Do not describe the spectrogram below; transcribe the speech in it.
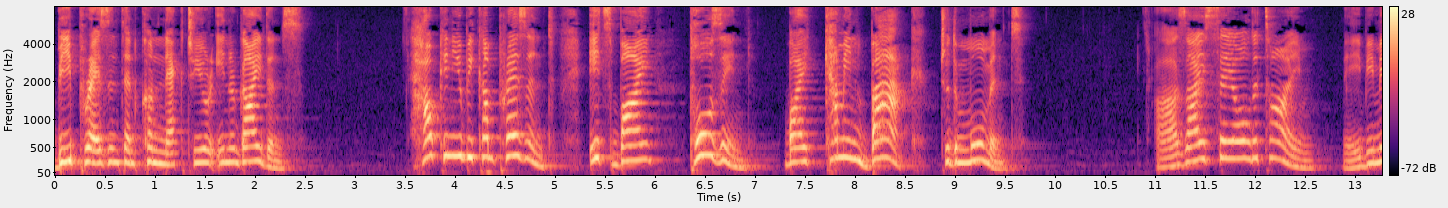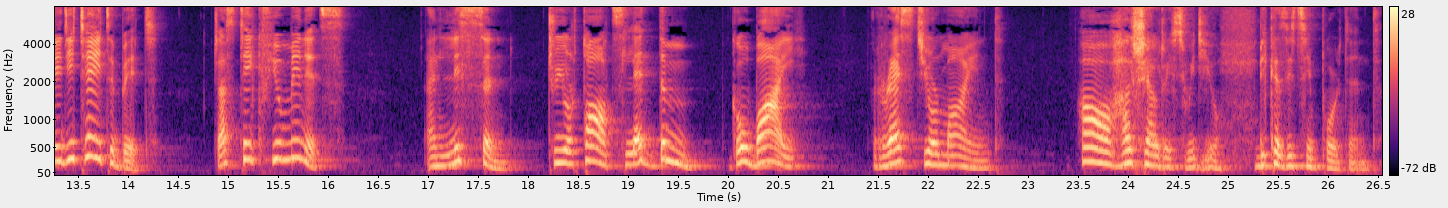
Be present and connect to your inner guidance. How can you become present? It's by pausing, by coming back to the moment. As I say all the time, maybe meditate a bit. Just take a few minutes and listen to your thoughts. Let them go by. Rest your mind. Oh, I'll share this with you because it's important.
